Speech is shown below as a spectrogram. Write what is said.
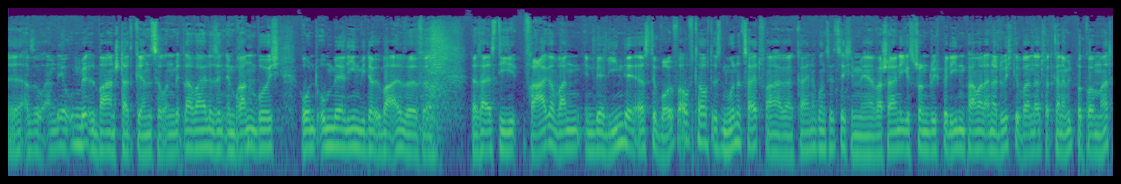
Äh, also an der unmittelbaren Stadtgrenze. Und mittlerweile sind in Brandenburg rund um Berlin wieder überall Wölfe. Das heißt, die Frage, wann in Berlin der erste Wolf auftaucht, ist nur eine Zeitfrage, keine grundsätzliche mehr. Wahrscheinlich ist schon durch Berlin ein paar Mal einer durchgewandert, was keiner mitbekommen hat.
